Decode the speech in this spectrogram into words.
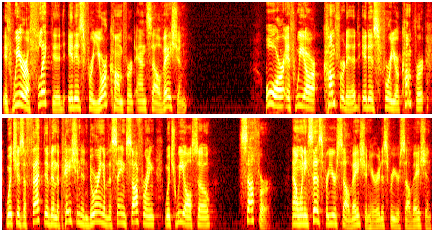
if we are afflicted, it is for your comfort and salvation. Or if we are comforted, it is for your comfort, which is effective in the patient enduring of the same suffering which we also suffer. Now, when he says for your salvation here, it is for your salvation,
